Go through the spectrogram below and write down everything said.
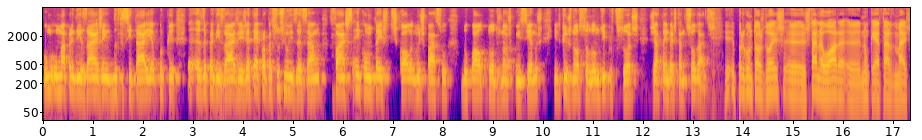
uma aprendizagem deficitária, porque as aprendizagens, até a própria socialização, faz-se em contexto de escola, no espaço do qual todos nós conhecemos e de que os nossos alunos e professores já têm bastante saudades. Pergunto aos dois, eh, está na hora, eh, nunca é tarde demais,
